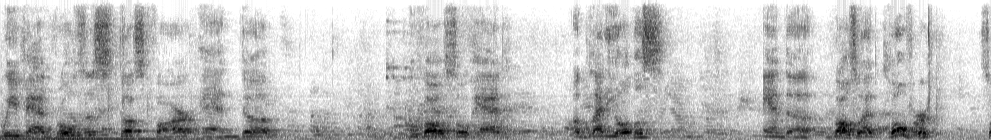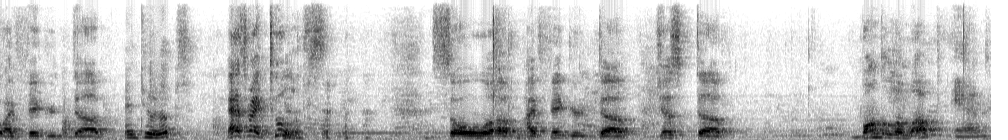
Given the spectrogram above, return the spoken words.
We've had roses thus far, and uh, we've also had a gladiolus, and uh, we've also had clover. So I figured, uh, And tulips? that's right, tulips. so uh, I figured uh, just uh, bundle them up and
